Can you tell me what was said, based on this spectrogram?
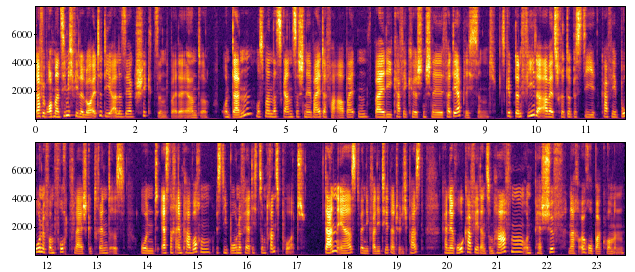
Dafür braucht man ziemlich viele Leute, die alle sehr geschickt sind bei der Ernte. Und dann muss man das Ganze schnell weiterverarbeiten, weil die Kaffeekirschen schnell verderblich sind. Es gibt dann viele Arbeitsschritte, bis die Kaffeebohne vom Fruchtfleisch getrennt ist. Und erst nach ein paar Wochen ist die Bohne fertig zum Transport. Dann erst, wenn die Qualität natürlich passt, kann der Rohkaffee dann zum Hafen und per Schiff nach Europa kommen.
